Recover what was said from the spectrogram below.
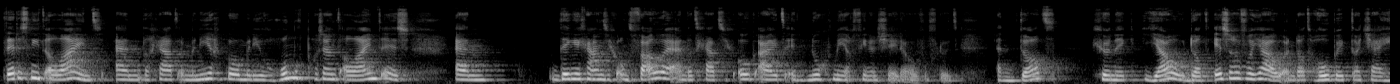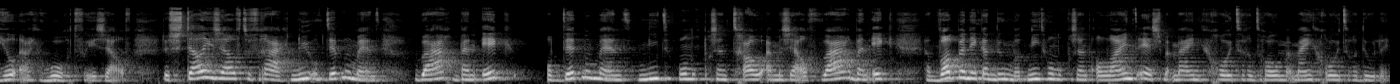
Dit is niet aligned. En er gaat een manier komen die 100% aligned is. En dingen gaan zich ontvouwen en dat gaat zich ook uit in nog meer financiële overvloed. En dat gun ik jou. Dat is er voor jou. En dat hoop ik dat jij heel erg hoort voor jezelf. Dus stel jezelf de vraag nu op dit moment: waar ben ik op dit moment niet 100% trouw aan mezelf? Waar ben ik en wat ben ik aan het doen wat niet 100% aligned is met mijn grotere droom, met mijn grotere doelen?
